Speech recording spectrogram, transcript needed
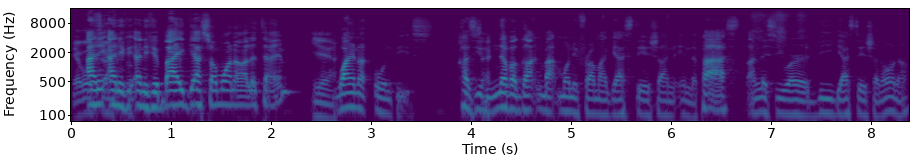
Yeah, And, and if and if you buy gas from one all the time, Yeah. why not own peace? Because you've never gotten back money from a gas station in the past, unless you were the gas station owner.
